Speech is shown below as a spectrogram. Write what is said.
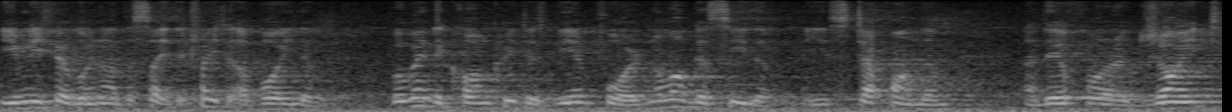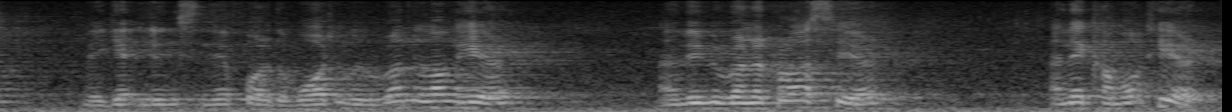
Even if you're going on the site, they try to avoid them. But when the concrete is being poured, no one can see them. You step on them and therefore a joint may get loose and therefore the water will run along here and maybe run across here and they come out here.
